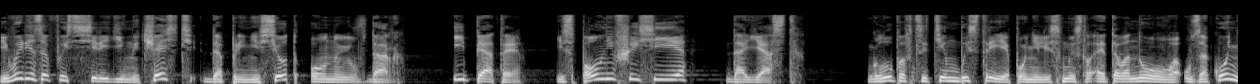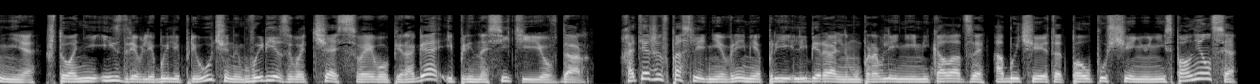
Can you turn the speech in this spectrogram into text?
и, вырезав из середины часть, да принесет оную в дар. И пятое. Исполнивший сие, да яст. Глуповцы тем быстрее поняли смысл этого нового узаконения, что они издревле были приучены вырезывать часть своего пирога и приносить ее в дар. Хотя же в последнее время при либеральном управлении Миколадзе обычай этот по упущению не исполнялся,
